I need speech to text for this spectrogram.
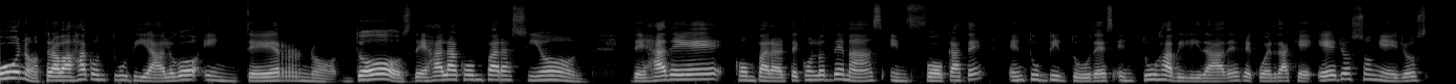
Uno, trabaja con tu diálogo interno. Dos, deja la comparación. Deja de compararte con los demás, enfócate en tus virtudes, en tus habilidades. Recuerda que ellos son ellos,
